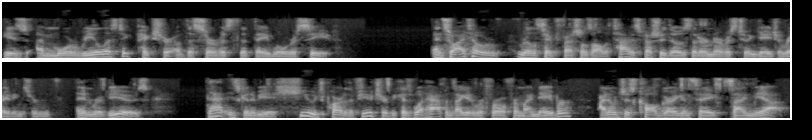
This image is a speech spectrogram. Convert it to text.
is a more realistic picture of the service that they will receive. And so I tell real estate professionals all the time, especially those that are nervous to engage in ratings or in reviews, that is going to be a huge part of the future because what happens, I get a referral from my neighbor. I don't just call Greg and say, sign me up.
